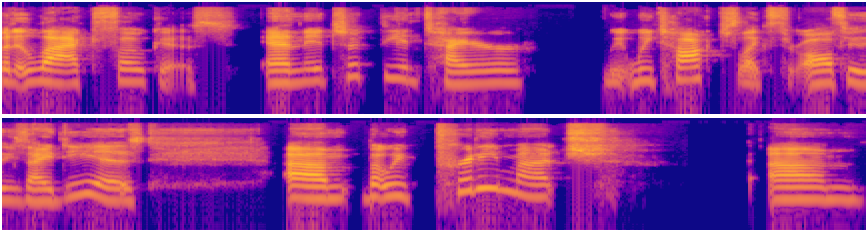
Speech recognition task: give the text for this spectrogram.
but it lacked focus. And it took the entire we, we talked like through all through these ideas um but we pretty much um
